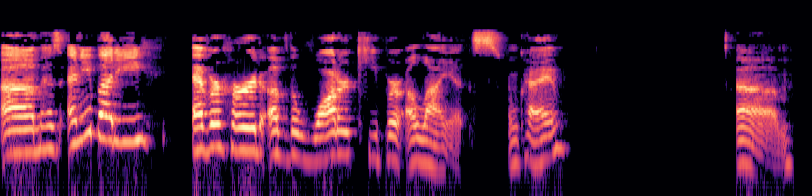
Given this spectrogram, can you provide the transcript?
Um, has anybody ever heard of the Waterkeeper Alliance? Okay. Um,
